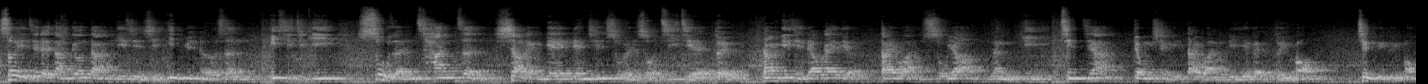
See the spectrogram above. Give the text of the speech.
所以这个当中，台湾基进是应运而生，伊是一支素人参政、少年家年轻素人所集结的队伍。台湾基进了解到，台湾需要两支真正忠诚于台湾利益的队伍。政治队伍，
